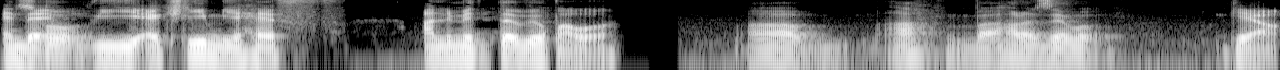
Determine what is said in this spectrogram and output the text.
and that we actually may have unlimited willpower. uh huh? But how does that work? Okay, I'll,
